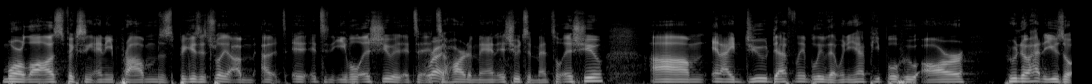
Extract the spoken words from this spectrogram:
more laws fixing any problems because it's really um, it's, it's an evil issue. It's a, it's a Right. heart of man issue. It's a mental issue, um, and I do definitely believe that when you have people who are who know how to use a,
